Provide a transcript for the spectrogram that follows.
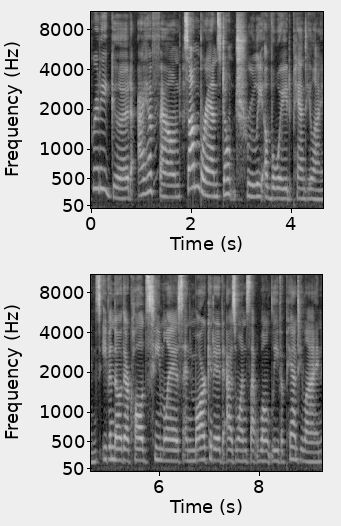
pretty good. I have found some brands don't truly avoid panty lines, even though they're called seamless and marketed as ones that won't leave a panty line.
